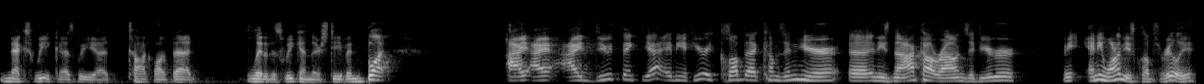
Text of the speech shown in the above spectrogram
next week as we uh, talk about that later this weekend there, Stephen. But I, I, I do think, yeah. I mean, if you're a club that comes in here uh, in these knockout rounds, if you're, I mean, any one of these clubs really,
